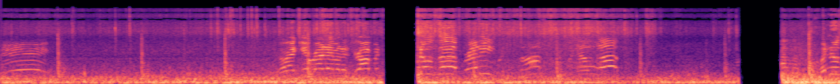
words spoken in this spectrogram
Big. All right, get ready. I'm gonna drop it. Windows up. Ready? Stop. Nose up. Windows.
